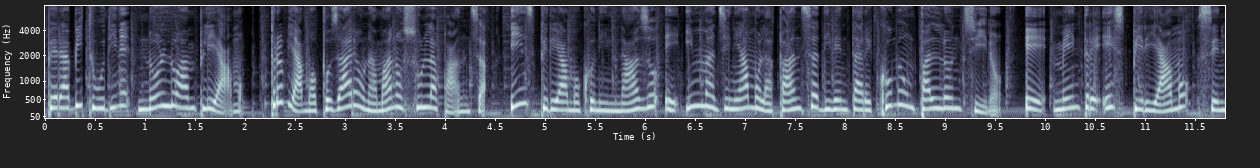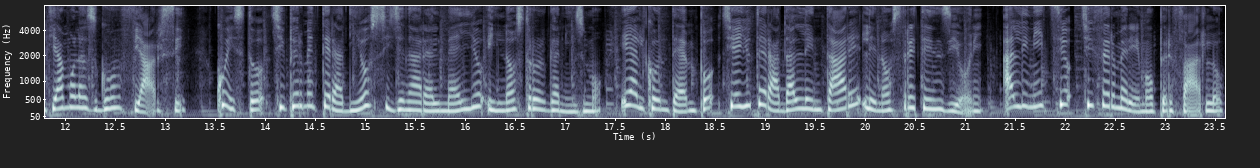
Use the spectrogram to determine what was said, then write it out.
per abitudine non lo ampliamo. Proviamo a posare una mano sulla pancia. Inspiriamo con il naso e immaginiamo la pancia diventare come un palloncino e mentre espiriamo sentiamola sgonfiarsi. Questo ci permetterà di ossigenare al meglio il nostro organismo e al contempo ci aiuterà ad allentare le nostre tensioni. All'inizio ci fermeremo per farlo,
